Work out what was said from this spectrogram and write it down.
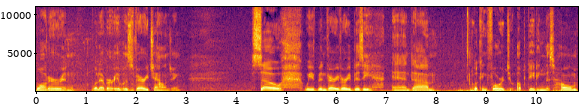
water and whatever. It was very challenging. So we've been very, very busy and um, looking forward to updating this home.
